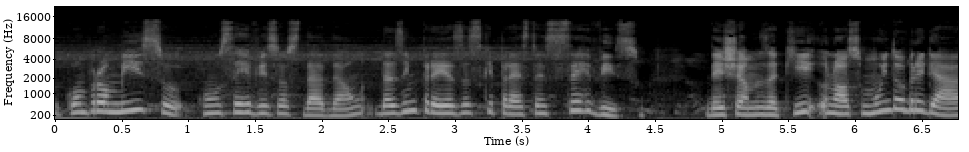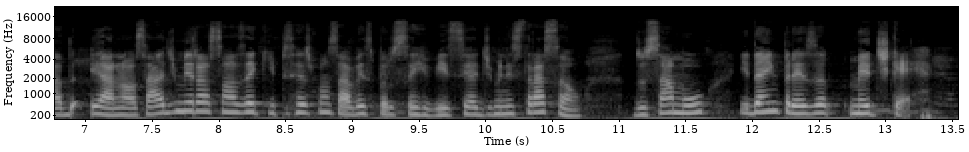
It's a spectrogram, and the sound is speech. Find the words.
do compromisso com o serviço ao cidadão das empresas que prestam esse serviço. Deixamos aqui o nosso muito obrigado e a nossa admiração às equipes responsáveis pelo serviço e administração do SAMU e da empresa Medicare.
